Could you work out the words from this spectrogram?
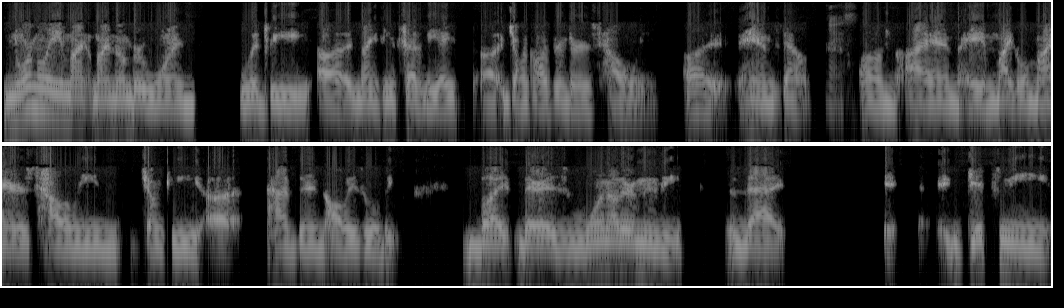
normally, my my number one would be uh, 1978 uh, John Carpenter's Halloween, uh, hands down. Nice. Um, I am a Michael Myers Halloween junkie. Uh, have been, always will be. But there is one other movie that it, it gets me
